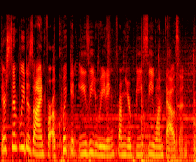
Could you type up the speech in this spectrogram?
They're simply designed for a quick and easy reading from your BC1000.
